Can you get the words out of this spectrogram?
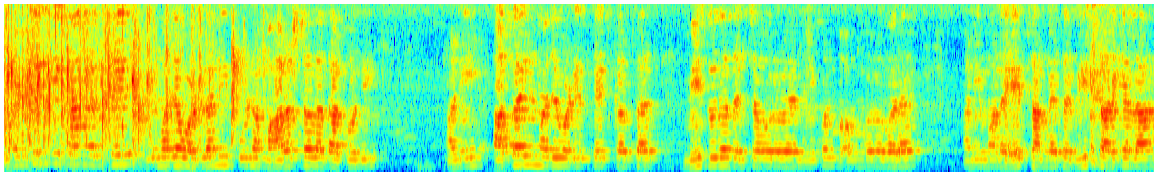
मैत्रिणी काय असते ही माझ्या वडिलांनी पूर्ण महाराष्ट्राला दाखवली. आणि आताही माझे वडील तेच करतात. मी सुद्धा त्यांच्याबरोबर आहे मी पण भाऊंबरोबर आहे. आणि मला हेच सांगायचं वीस तारखेला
